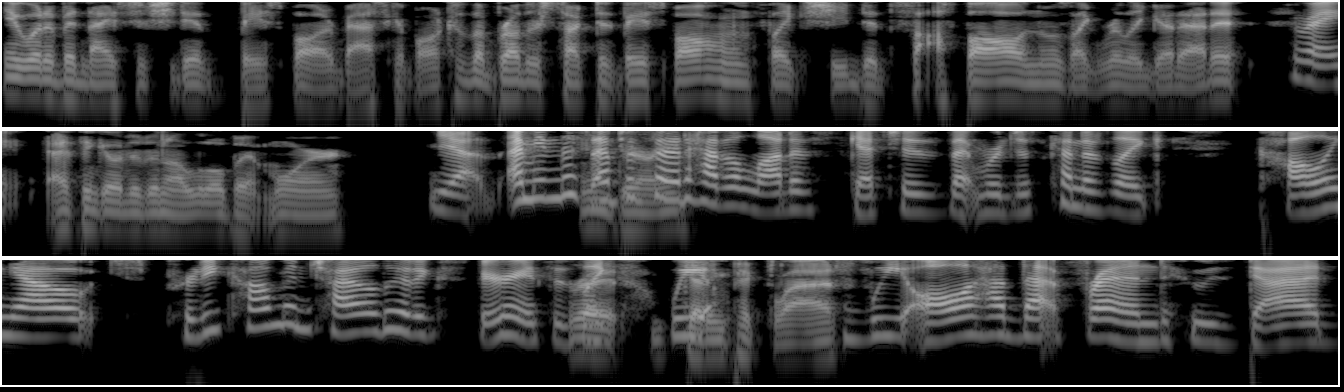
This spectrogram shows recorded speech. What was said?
it would have been nice if she did baseball or basketball because the brother sucked at baseball, and if like she did softball and was like really good at it, Right. I think it would have been a little bit more. Yeah. I mean, this Enduring. episode had a lot of sketches that were just kind of like calling out pretty common childhood experiences. right, Like we getting picked last. we all had that friend whose dad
